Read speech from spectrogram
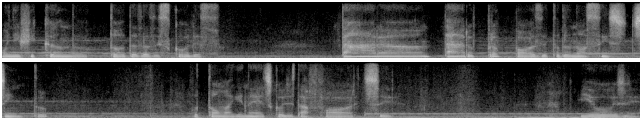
unificando todas as escolhas para dar o propósito do nosso instinto. O tom magnético hoje está forte. E hoje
